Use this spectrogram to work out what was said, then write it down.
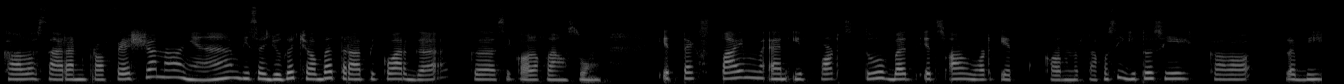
kalau saran profesionalnya bisa juga coba terapi keluarga ke psikolog langsung it takes time and efforts too but it's all worth it. Kalau menurut aku sih gitu sih. Kalau lebih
